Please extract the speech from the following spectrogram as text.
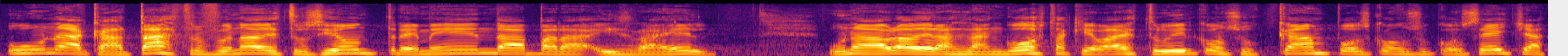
una catástrofe, una destrucción tremenda para Israel. Una habla de las langostas que va a destruir con sus campos, con su cosecha,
